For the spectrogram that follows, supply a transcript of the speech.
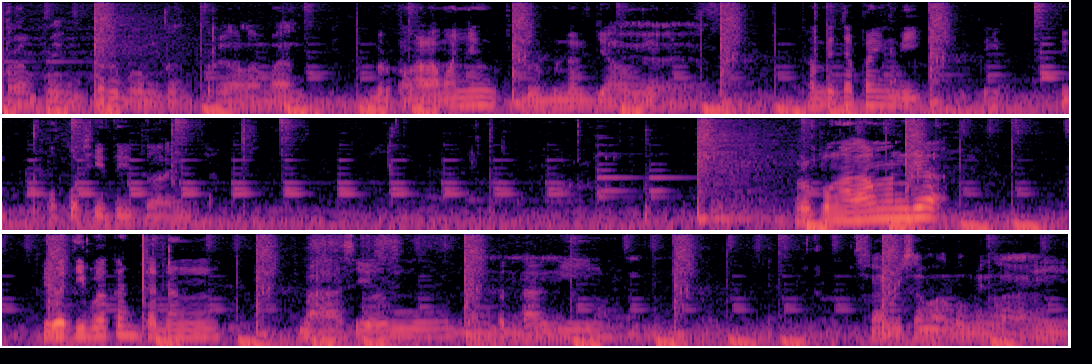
Orang pinter belum tentu pengalaman. berpengalamannya benar-benar jauh gitu iya. kan pintar paling di, di, di fokus itu itu aja berpengalaman dia tiba-tiba kan kadang bahas ilmu dapet Mm-mm. lagi. Saya bisa maklumin lah, iya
